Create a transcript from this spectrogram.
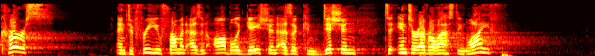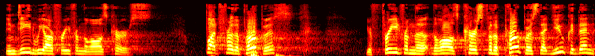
curse and to free you from it as an obligation, as a condition to enter everlasting life. Indeed, we are free from the law's curse, but for the purpose, you're freed from the, the law's curse for the purpose that you could then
